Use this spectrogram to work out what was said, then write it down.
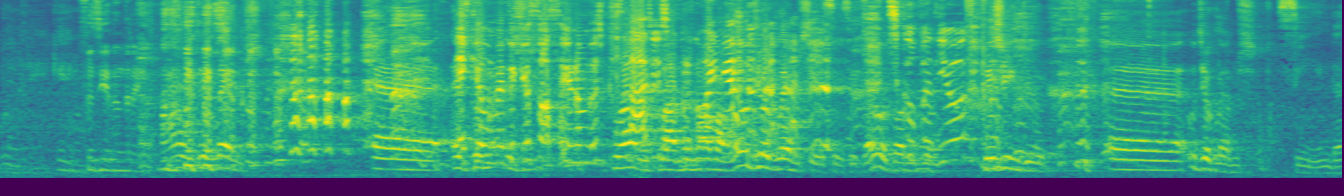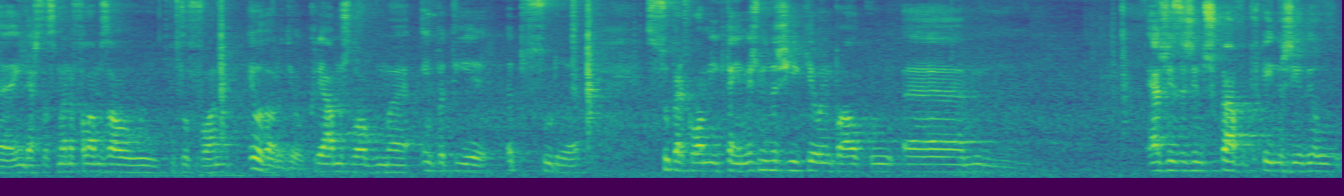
O André, quem era? Fazia de André. Ah, o Diogo Lemos! Eh, É aquele momento em que eu só sei o nome das personagens, Claro, claro, que mas não, vergonha. não, é o Diogo Lemos, sim, sim, sim. claro, eu Desculpa, o Diogo. Beijinho, Diogo. Eh, o Diogo Lemos, sim, ainda, ainda esta semana falámos ao, telefone. Eu adoro o Diogo, criámos logo uma empatia absurda, super cómico, tem a mesma energia que eu em palco. ehm, às vezes a gente chocava porque a energia dele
